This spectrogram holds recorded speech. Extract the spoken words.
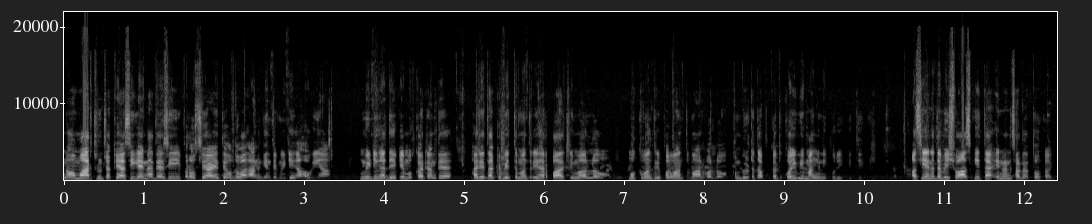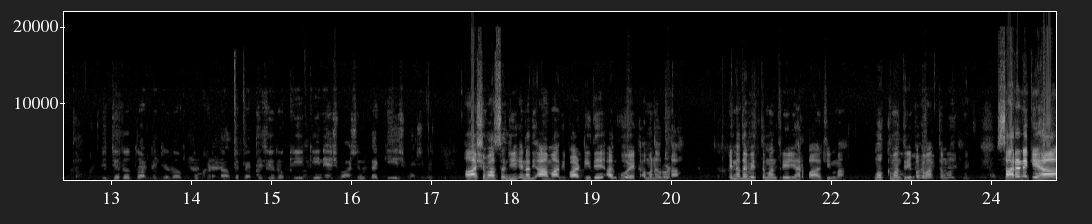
9 ਮਾਰਚ ਨੂੰ ਚੱਕਿਆ ਸੀਗਾ ਇਹਨਾਂ ਤੇ ਅਸੀਂ ਭਰੋਸੇ ਆਏ ਤੇ ਉਦੋਂ ਬਾਅਦ ਅਣਗਿਣਤ ਮੀਟਿੰਗਾਂ ਹੋ ਗਈਆਂ। ਮੀਟਿੰਗਾਂ ਦੇ ਕੇ ਮੁੱਕਰ ਜਾਂਦੇ ਆ। ਹਜੇ ਤੱਕ ਵਿੱਤ ਮੰਤਰੀ ਹਰਪਾਲ ਚੀਮਾ ਵੱਲੋਂ, ਮੁੱਖ ਮੰਤਰੀ ਭਗਵੰਤ ਮਾਨ ਵੱਲੋਂ, ਕੰਪਿਊਟਰ ਦਫ਼ਤਰ ਕੋਈ ਵੀ ਮੰਗ ਨਹੀਂ ਪੂਰੀ ਕੀਤੀ ਅਸੀਂ ਇਹਨਾਂ ਤੇ ਵਿਸ਼ਵਾਸ ਕੀਤਾ, ਇਹਨਾਂ ਨੇ ਸਾਡਾ ਧੋਖਾ ਕੀਤਾ। ਜਦੋਂ ਤੁਹਾਡੀ ਜਦੋਂ ਭੁੱਖ ਹੜਤਾਲ ਤੇ ਬੈਠੇ ਸੀ ਉਦੋਂ ਕੀ ਕਿਹਨੇ ਆਸ਼ਵਾਸਨ ਦਿੱਤਾ? ਕੀ ਆਸ਼ਵਾਸਨ ਦਿੱਤਾ? ਆਸ਼ਵਾਸਨ ਜੀ ਇਹਨਾਂ ਦੀ ਆਮ ਆਦਮੀ ਪਾਰਟੀ ਦੇ ਆਗੂ ਇੱਕ ਅਮਨ ਅਰੋੜਾ। ਇਹਨਾਂ ਦਾ ਵਿੱਤ ਮੰਤਰੀ ਜੀ ਹਰਪਾਲ ਚੀਮਾ ਮੁੱਖ ਮੰਤਰੀ ਭਗਵੰਤ ਮਾਨ। ਸਾਰਿਆਂ ਨੇ ਕਿਹਾ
